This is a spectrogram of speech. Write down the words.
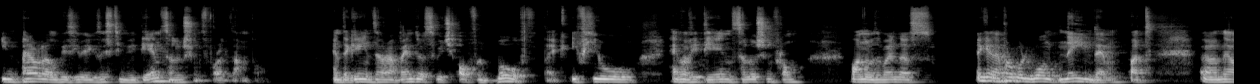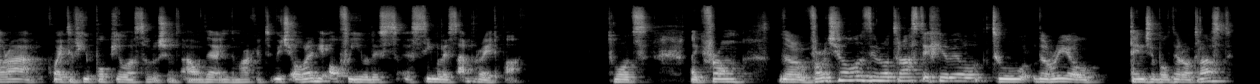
in parallel with your existing VPN solutions, for example. And again, there are vendors which offer both. Like if you have a VPN solution from one of the vendors, again, I probably won't name them, but uh, there are quite a few popular solutions out there in the market which already offer you this uh, seamless upgrade path towards like from the virtual zero trust, if you will, to the real tangible zero trust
